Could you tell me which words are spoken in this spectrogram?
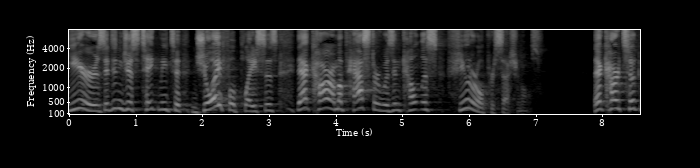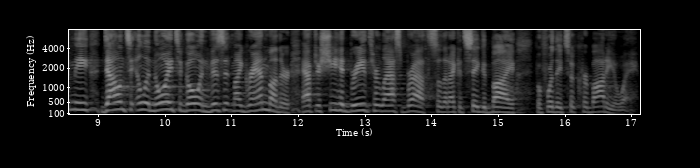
years, it didn't just take me to joyful places. That car, I'm a pastor, was in countless funeral processionals. That car took me down to Illinois to go and visit my grandmother after she had breathed her last breath so that I could say goodbye before they took her body away.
